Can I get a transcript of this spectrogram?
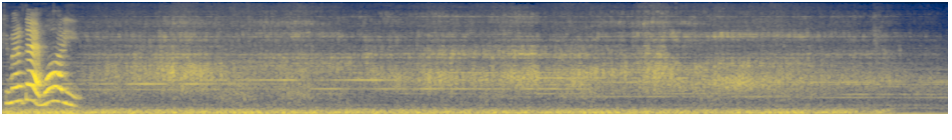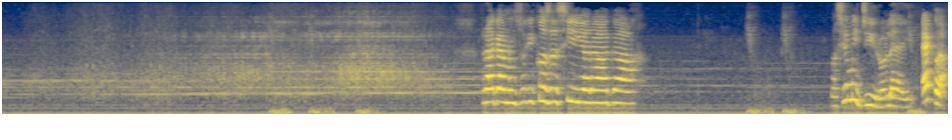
Che merda è? Muori! Raga, non so che cosa sia, raga. Ma se io mi giro, lei... Eccola!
